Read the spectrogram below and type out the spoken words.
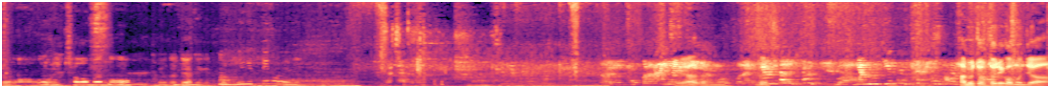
와, 오늘 이 차가 맞노? 그래도 돼야 되겠다. 어, 이게 때문에 자, 얘아들 뭐. 네? 하면 좀 드리고 먼저.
